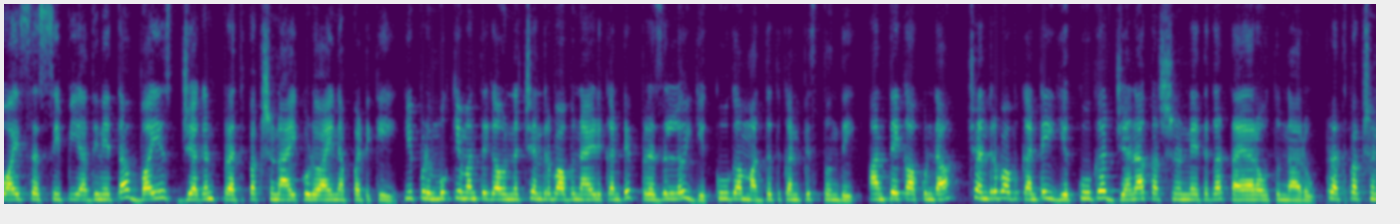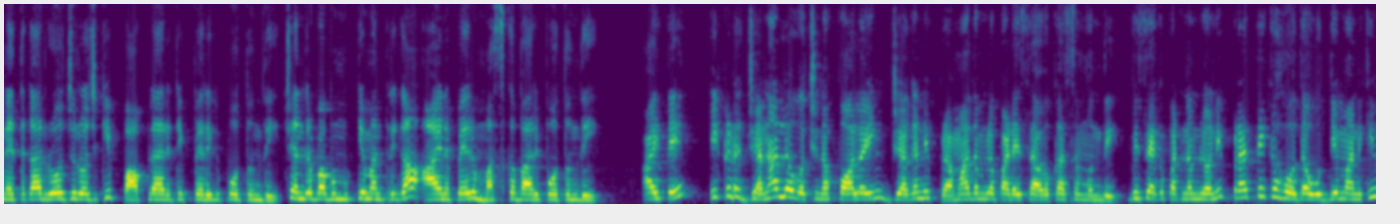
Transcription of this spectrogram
వైఎస్ఆర్సీపీ అధినేత వైఎస్ జగన్ ప్రతిపక్ష నాయకుడు అయినప్పటికీ ఇప్పుడు ముఖ్యమంత్రిగా ఉన్న చంద్రబాబు నాయుడు కంటే ప్రజల్లో ఎక్కువగా మద్దతు కనిపిస్తుంది. అంతేకాకుండా చంద్రబాబు కంటే ఎక్కువగా జనాకర్షణ నేతగా తయారవుతున్నారు. ప్రతిపక్ష నేతగా రోజు రోజుకి పాపులారిటీ పెరిగిపోతుంది. చంద్రబాబు ముఖ్యమంత్రిగా ఆయన పేరు మసకబారిపోతుంది. అయితే ఇక్కడ జనాల్లో వచ్చిన ఫాలోయింగ్ జగన్ని ప్రమాదంలో పడేసే అవకాశం ఉంది. విశాఖపట్నంలోని ప్రత్యేక హోదా ఉద్యమానికి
